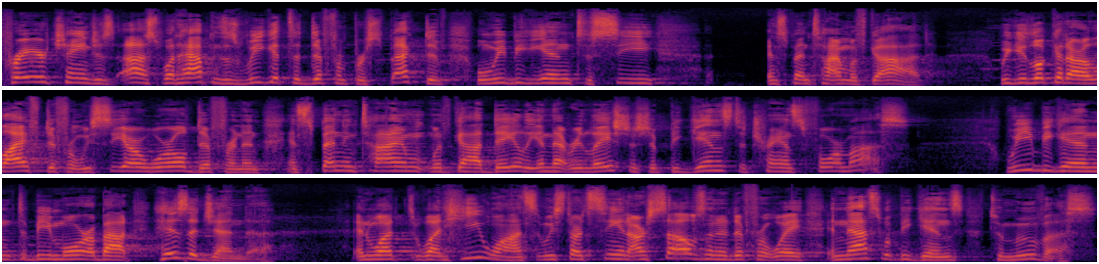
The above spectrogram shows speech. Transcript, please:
prayer changes us. What happens is we get to different perspective when we begin to see and spend time with God. We look at our life different. We see our world different. And, and spending time with God daily in that relationship begins to transform us. We begin to be more about His agenda and what, what He wants. And we start seeing ourselves in a different way. And that's what begins to move us.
